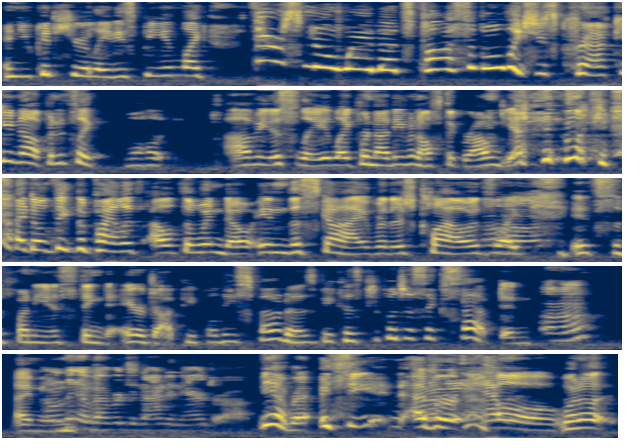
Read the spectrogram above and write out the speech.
And you could hear ladies being like, there's no way that's possible. Like she's cracking up. And it's like, well, obviously, like we're not even off the ground yet. like I don't think the pilot's out the window in the sky where there's clouds. Like Uh-huh. it's the funniest thing to airdrop people these photos because people just accept. And Uh-huh. I I don't think I've ever denied an airdrop. yeah, right. See, ever. I mean, ever. Oh, what a,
